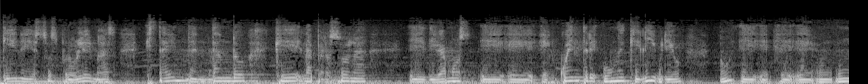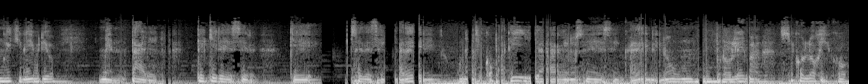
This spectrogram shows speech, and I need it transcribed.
tiene estos problemas, está intentando que la persona digamos, encuentre un equilibrio, un equilibrio mental. ¿Qué quiere decir? Que se desencadene una psicopatía, que no se desencadene ¿no? un, problema psicológico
